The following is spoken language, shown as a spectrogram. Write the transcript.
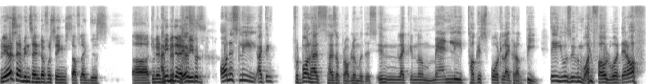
Players have been sent off for saying stuff like this. Uh, to that, And maybe the players referees. should honestly i think football has has a problem with this in like in a manly thuggish sport like rugby they use even one foul word they're off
